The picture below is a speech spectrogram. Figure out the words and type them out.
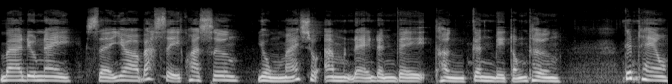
và điều này sẽ do bác sĩ khoa xương dùng máy siêu âm để định vị thần kinh bị tổn thương. Tiếp theo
